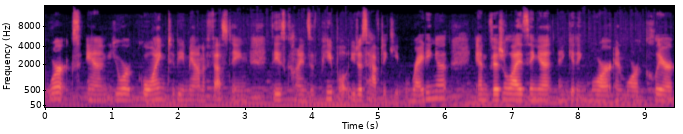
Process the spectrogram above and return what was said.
works and you're going to be manifesting these kinds of people. You just have to keep writing it and visualizing it and getting more and more clear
